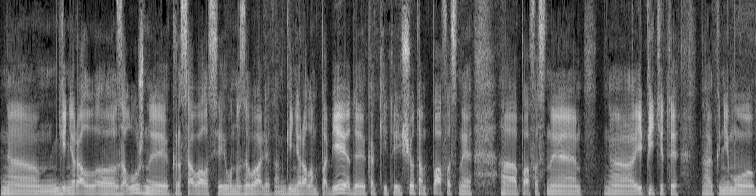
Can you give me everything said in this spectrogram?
генерал Залужный красовался, его называли там генералом Победы, какие-то еще там пафосные, пафосные эпитеты к нему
